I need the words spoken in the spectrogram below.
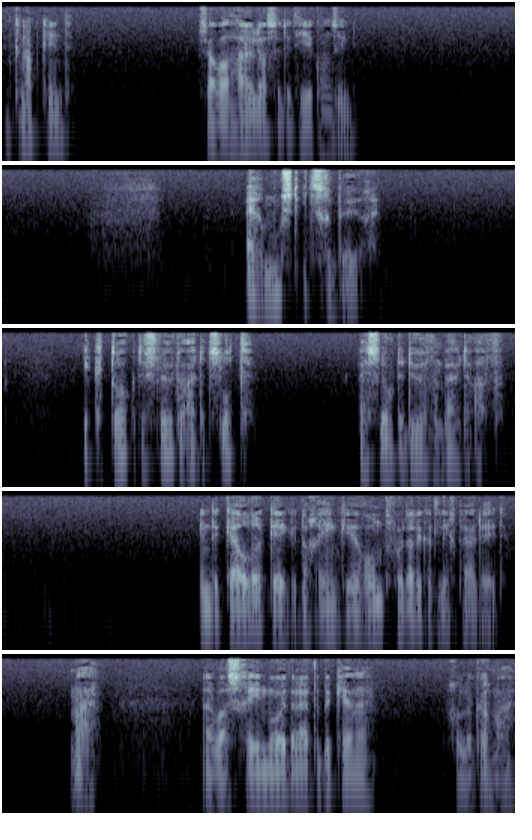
Een knap kind. Zou wel huilen als ze dit hier kon zien. Er moest iets gebeuren. Ik trok de sleutel uit het slot en sloot de deur van buiten af. In de kelder keek ik nog één keer rond voordat ik het licht uitdeed. Maar er was geen moordenaar te bekennen. Gelukkig maar.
